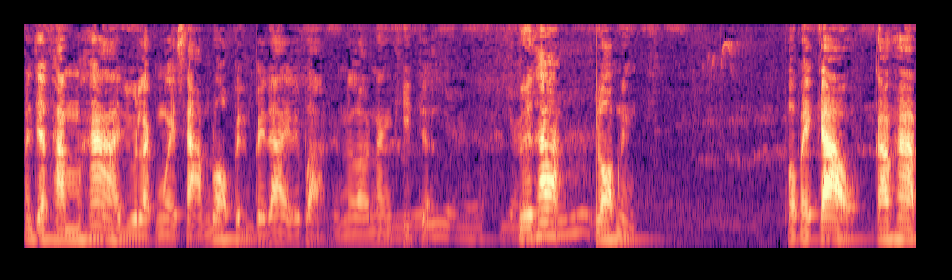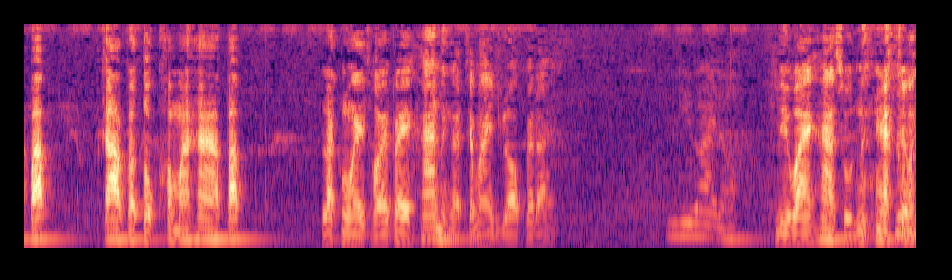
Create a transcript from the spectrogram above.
มันจะทำห้าอยู่หลักหน่วยสามรอบเป็นไปได้หรือเปล่าเรานั่งคิดอะอย่าอย่าคือถ้ารอบหนึ่ง พอไปเก้าเก้าห้าปั๊บเก้าก็ตกเข้ามาห้าปั๊บหลักหน่วยถอยไปห้าหนึ่งอาจจะมาอีกรอบก็ได้ รีไวายเหรอรีไวห้าศูนย์หนึ่งอาจจะมา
